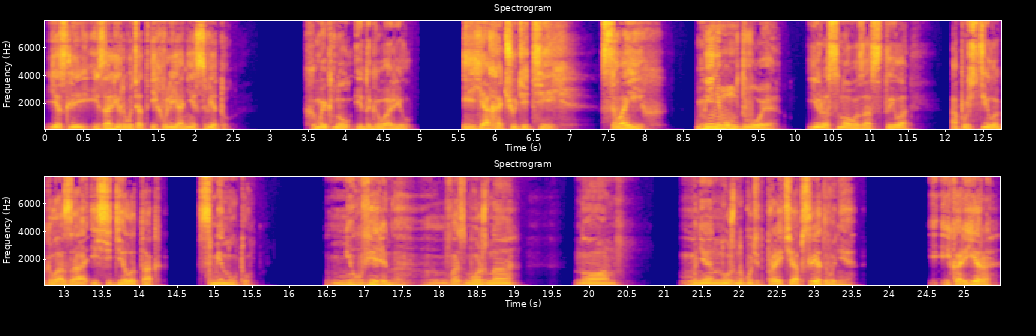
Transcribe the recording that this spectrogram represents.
если изолировать от их влияния свету хмыкнул и договорил. «И я хочу детей. Своих. Минимум двое». Ира снова застыла, опустила глаза и сидела так с минуту. «Не уверена. Возможно, но мне нужно будет пройти обследование. И карьера.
